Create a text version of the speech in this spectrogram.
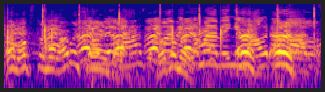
Da magst du nicht arbeiten. Da magst du nicht arbeiten.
